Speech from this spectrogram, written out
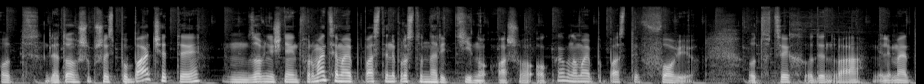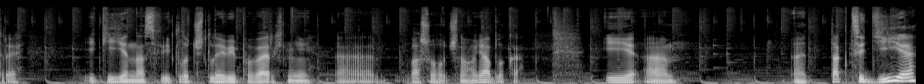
от для того, щоб щось побачити, зовнішня інформація має попасти не просто на ретіну вашого ока, вона має попасти в фовію. От в цих 1-2 мм, які є на світлочутливій поверхні е, вашого очного яблука. І е, е, так це діє.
